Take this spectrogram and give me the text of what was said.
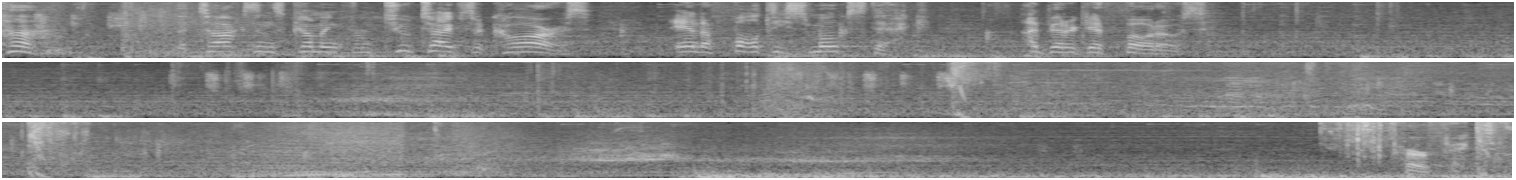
Huh. The toxin's coming from two types of cars, and a faulty smokestack. I better get photos. Perfect.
